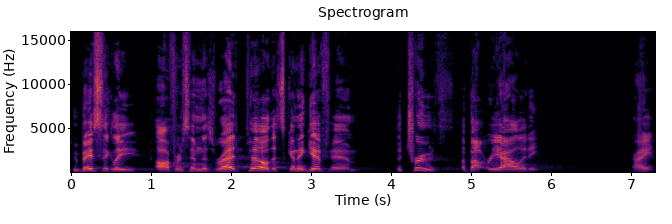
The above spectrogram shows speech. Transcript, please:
who basically offers him this red pill that's going to give him the truth about reality. Right?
